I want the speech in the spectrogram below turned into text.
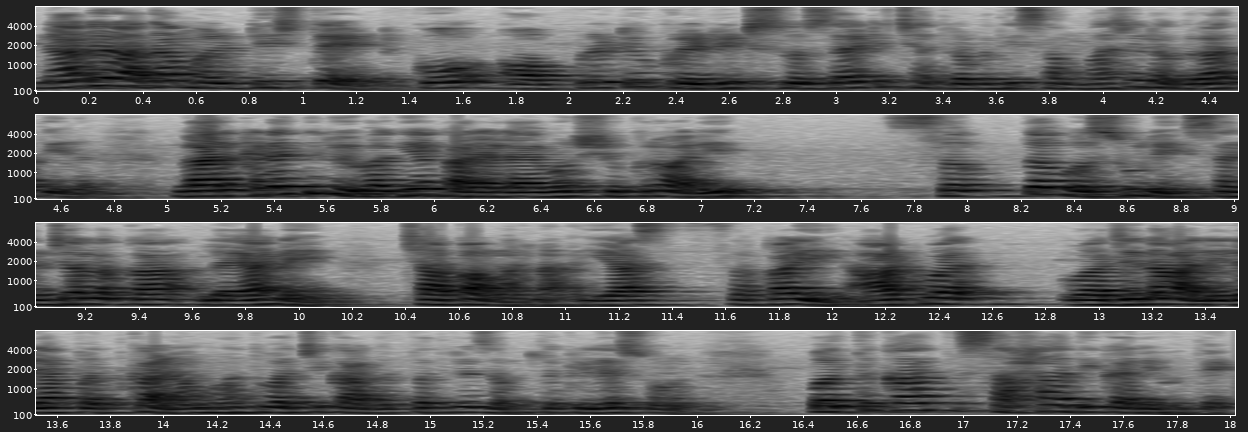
Dnyanradha multistate cooperative credit society Chhatrapati संभाजीनगरातील गारखेड्यातील विभागीय कार्यालयावर शुक्रवारी सक्त वसुली संचालकालयाने छापा मारला. या सकाळी आठ वा वाजेला आलेल्या पथकानं महत्वाची कागदपत्रे जप्त केली असून पथकात सहा अधिकारी होते.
